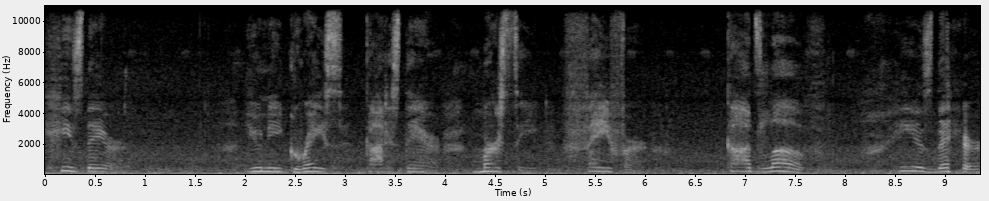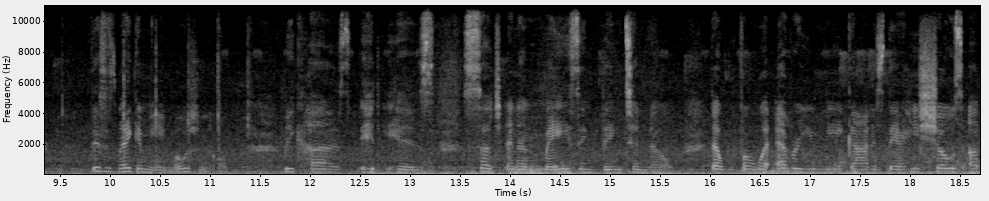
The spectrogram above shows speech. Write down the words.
He's there. You need grace, God is there. Mercy, favor, God's love, He is there. This is making me emotional because it is such an amazing thing to know that for whatever you need, God is there. He shows up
